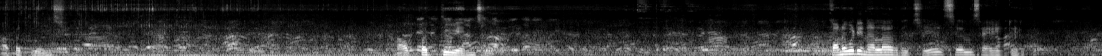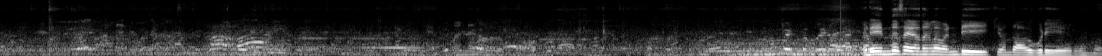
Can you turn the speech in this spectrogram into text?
நாற்பத்தி அஞ்சு நாற்பத்தி அஞ்சு கணுகுட்டி நல்லா இருந்துச்சு. சேல்ஸ் ஆகிட்டு இருக்கு. அப்படியே இந்த சைடு வந்தாங்களா? வண்டிக்கு வந்து ஆகக்கூடிய இருந்துங்க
